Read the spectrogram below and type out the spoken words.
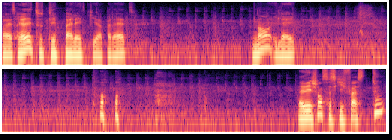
Regardez toutes les palettes qu'il y a. Palette. Non, il a... il y a des chances à ce qu'il fasse tout.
